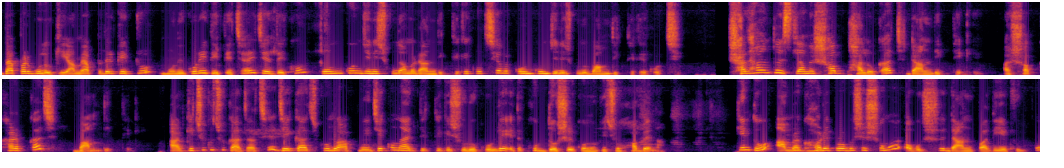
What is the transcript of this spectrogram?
ব্যাপারগুলো কি? আমি আপনাদেরকে একটু মনে করে দিতে চাই যে দেখুন, কোন কোন জিনিসগুলো আমরা ডান দিক থেকে করছি, আবার কোন কোন জিনিসগুলো বাম দিক থেকে করছি। সাধারণত ইসলামের সব ভালো কাজ ডান দিক থেকে আর সব খারাপ কাজ বাম দিক থেকে। আর কিছু কিছু কাজ আছে যে কাজগুলো আপনি যে কোনো একদিক থেকে শুরু করলে এটা খুব দোষের কোনো কিছু হবে না। কিন্তু আমরা ঘরে প্রবেশের সময় অবশ্যই ডান পা দিয়ে ঢুকবো,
